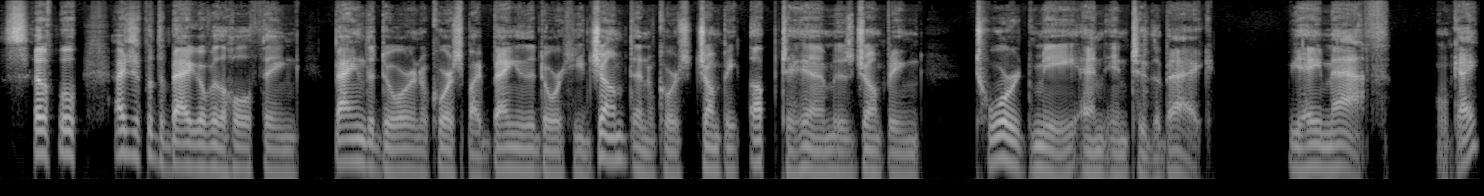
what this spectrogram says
So I just put the bag over the whole thing, banged the door, and of course, by banging the door, he jumped. And of course, jumping up to him is jumping toward me and into the bag. Yay, math. Okay.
